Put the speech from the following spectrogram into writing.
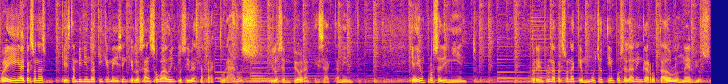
Por ahí hay personas que están viniendo aquí que me dicen que los han sobado inclusive hasta fracturados y los empeoran exactamente. Y hay un procedimiento. Por ejemplo, una persona que mucho tiempo se le han engarrotado los nervios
